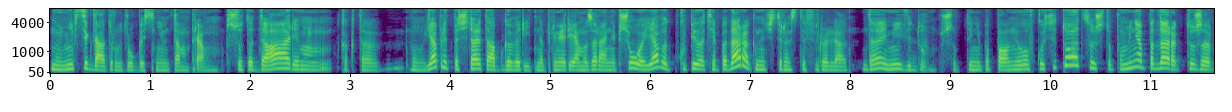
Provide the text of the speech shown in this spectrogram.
ну, не всегда друг друга с ним там прям что-то дарим, как-то, ну, я предпочитаю это обговорить. Например, я ему заранее пишу, «Ой, я вот купила тебе подарок на 14 февраля, да, имей в виду, чтобы ты не попал в неловкую ситуацию, чтобы у меня подарок тоже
